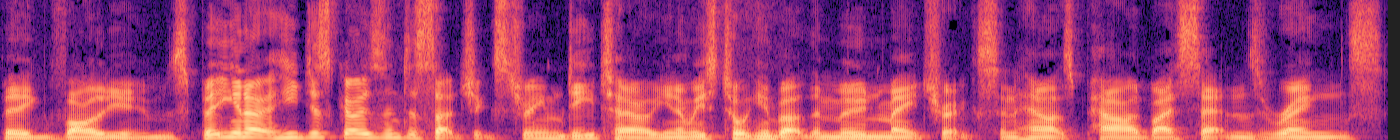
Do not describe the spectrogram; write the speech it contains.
big volumes. But, you know, he just goes into such extreme detail. You know, he's talking about the moon matrix and how it's powered by Saturn's rings.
